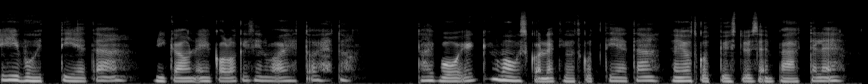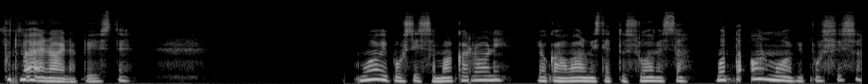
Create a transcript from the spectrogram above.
ei voi tietää, mikä on ekologisin vaihtoehto. Tai voi, kyllä mä uskon, että jotkut tietää ja jotkut pystyy sen päättelemään, mutta mä en aina pysty. Muovipussissa makaroni, joka on valmistettu Suomessa, mutta on muovipussissa.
